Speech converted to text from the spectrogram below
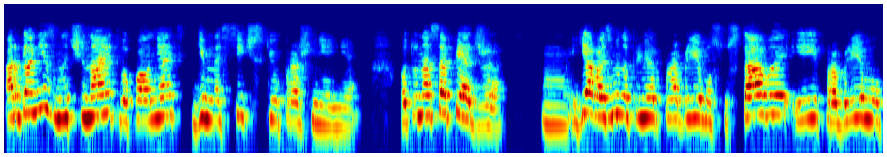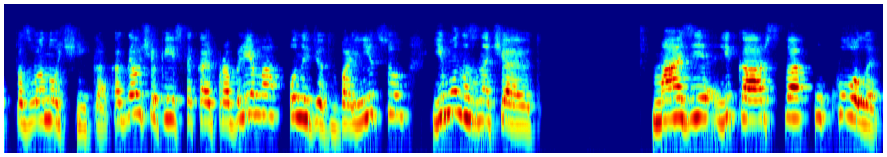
организм начинает выполнять гимнастические упражнения. Вот у нас опять же я возьму, например, проблему суставы и проблему позвоночника. Когда у человека есть такая проблема, он идет в больницу, ему назначают мази, лекарства, уколы.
